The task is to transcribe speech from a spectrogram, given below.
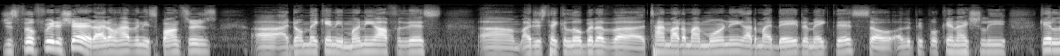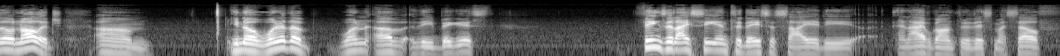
just feel free to share it. I don't have any sponsors. Uh, I don't make any money off of this. Um, I just take a little bit of uh, time out of my morning, out of my day to make this, so other people can actually get a little knowledge. Um, you know, one of the one of the biggest things that I see in today's society, and I've gone through this myself,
